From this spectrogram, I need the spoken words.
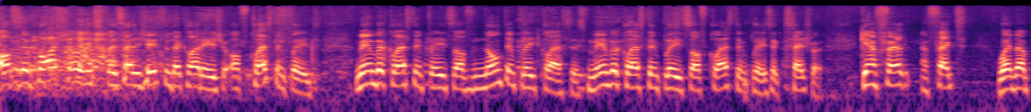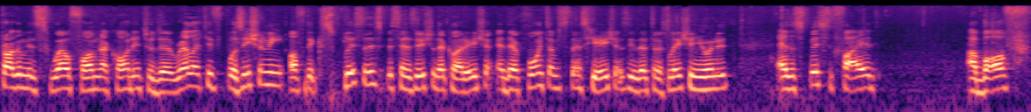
of the partial specialization declaration of class templates member class templates of non-template classes, member class templates of class templates, etc., can affect, affect whether a program is well formed according to the relative positioning of the explicit specialization declaration at their point of instantiations in the translation unit as specified above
